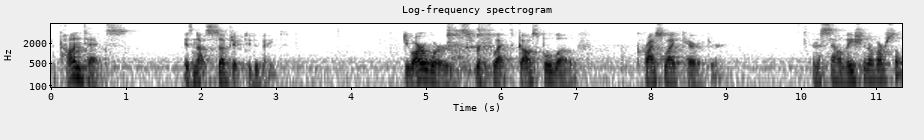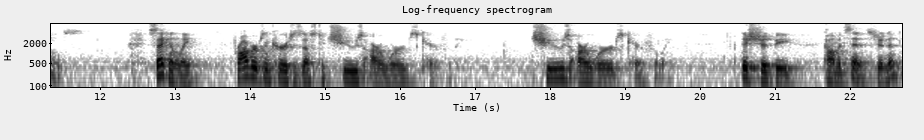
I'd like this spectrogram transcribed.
The context is not subject to debate. Do our words reflect gospel love, Christ like character, and the salvation of our souls? Secondly, Proverbs encourages us to choose our words carefully. Choose our words carefully. This should be common sense, shouldn't it?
